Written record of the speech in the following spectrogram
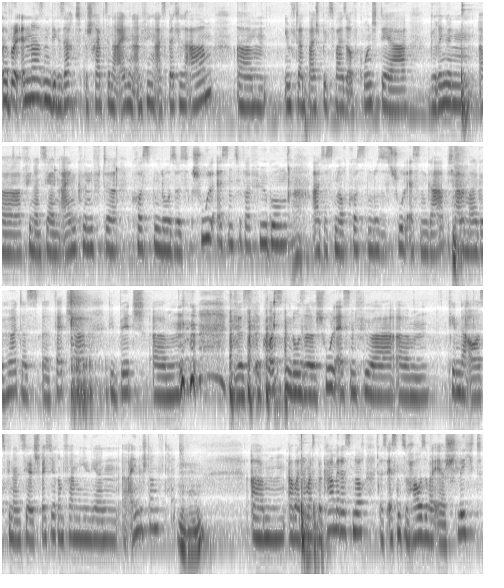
äh, Brad Anderson, wie gesagt, beschreibt seine eigenen Anfänge als bettelarm. Ähm, ihm stand beispielsweise aufgrund der geringen äh, finanziellen Einkünfte kostenloses Schulessen zur Verfügung, als es noch kostenloses Schulessen gab. Ich habe mal gehört, dass äh, Thatcher, die Bitch, ähm, dieses äh, kostenlose Schulessen für ähm, Kinder aus finanziell schwächeren Familien äh, eingestampft hat. Ähm, aber damals bekam er das noch. Das Essen zu Hause war eher schlicht.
